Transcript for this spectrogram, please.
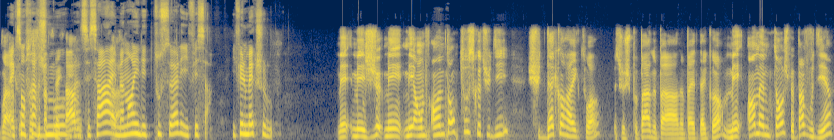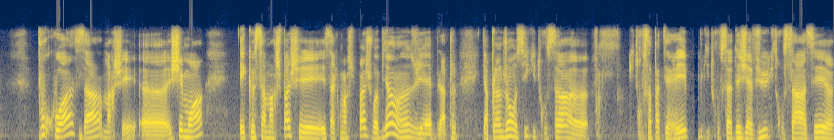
Voilà, avec son ça, frère jumeau. c'est ça. Et maintenant il est tout seul et il fait ça. Il fait le mec chelou. Mais, mais, je, mais, mais en, en même temps, tout ce que tu dis, je suis d'accord avec toi, parce que je peux pas ne pas, ne pas être d'accord, mais en même temps, je peux pas vous dire pourquoi ça a marché euh, chez moi et que ça marche pas chez et ça ne marche pas. Je vois bien, hein, il y, a ple- il y a plein de gens aussi qui trouvent ça, euh, qui trouvent ça pas terrible, qui trouvent ça déjà vu, qui trouvent ça assez. euh,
